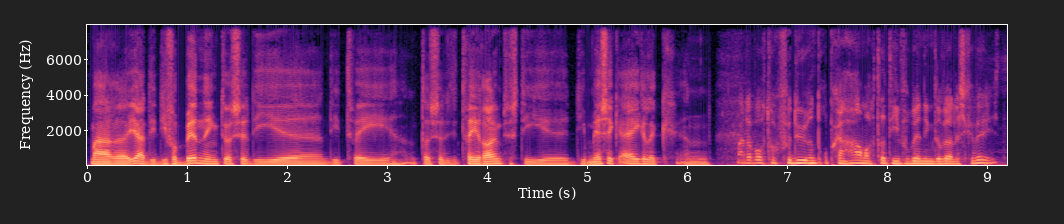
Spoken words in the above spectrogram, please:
Maar uh, ja, die, die verbinding tussen die, uh, die, twee, tussen die twee ruimtes, die, uh, die mis ik eigenlijk. En maar daar wordt toch voortdurend op gehamerd dat die verbinding er wel is geweest?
